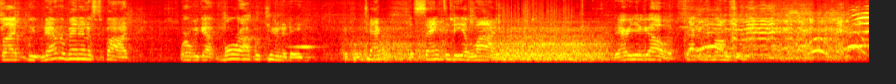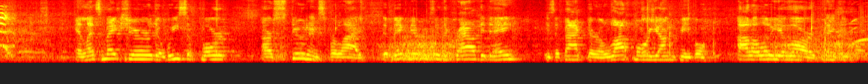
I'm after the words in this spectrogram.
But we've never been in a spot where we got more opportunity to protect the sanctity of life. There you go, second motion. And let's make sure that we support our students for life. The big difference in the crowd today is the fact there are a lot more young people. Hallelujah, Lord. Thank you.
